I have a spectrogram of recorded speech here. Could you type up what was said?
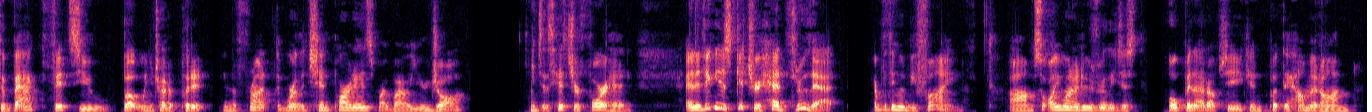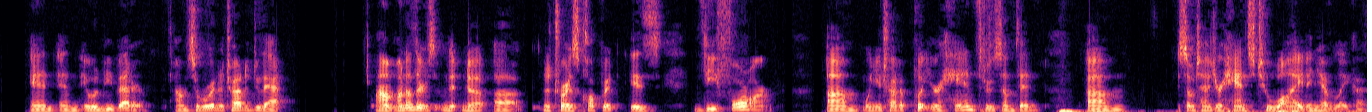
the back fits you, but when you try to put it in the front, where the chin part is, right by your jaw, it just hits your forehead. And if you can just get your head through that, everything would be fine. Um, so all you want to do is really just open that up so you can put the helmet on, and and it would be better. Um, so we're going to try to do that. Um, another uh, notorious culprit is the forearm. Um, when you try to put your hand through something, um, sometimes your hand's too wide and you have like a,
